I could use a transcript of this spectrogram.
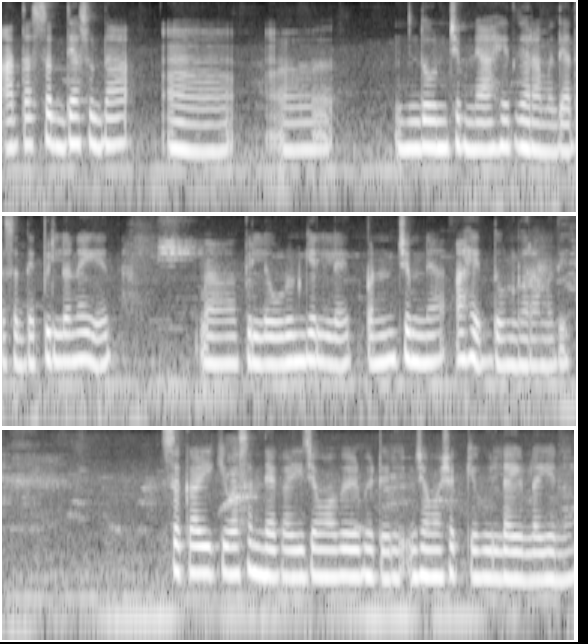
आता सध्यासुद्धा दोन चिमण्या आहेत घरामध्ये. आता सध्या पिल्लं नाही आहेत पिल्लं उडून गेलेले आहेत पण चिमण्या आहेत दोन घरामध्ये. सकाळी किंवा संध्याकाळी जेव्हा वेळ भेटेल जेव्हा शक्य होईल लाईव्हला येणं.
